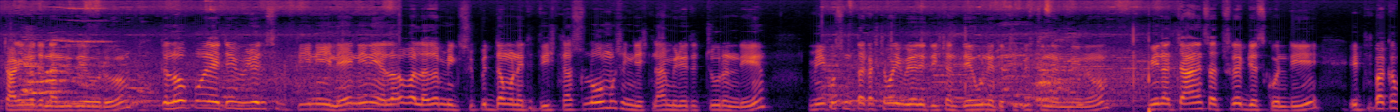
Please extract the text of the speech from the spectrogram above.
స్టార్టింగ్ అయితే నంది దేవుడు. ఇక లోపల అయితే వీడియో అసలు తీనిలే. నేను ఎలాగోలాగా మీకు చూపిద్దామని అయితే తీసిన స్లో మోషన్ చేసిన మీరైతే చూడండి. మీకోసం ఇంత కష్టపడి వీడియో అయితే తీసిన దేవుడిని అయితే చూపిస్తున్నాను నేను. మీరు నా ఛానల్ సబ్స్క్రైబ్ చేసుకోండి. ఇటు పక్క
